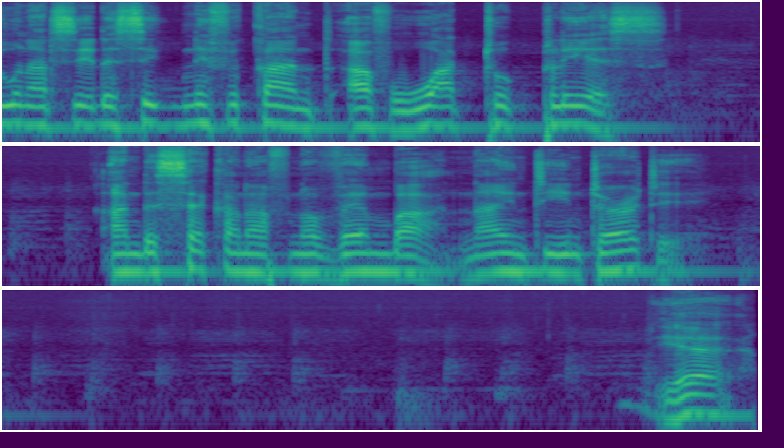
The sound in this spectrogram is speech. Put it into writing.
do not see the significance of what took place on the 2nd of November 1930. Yeah.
